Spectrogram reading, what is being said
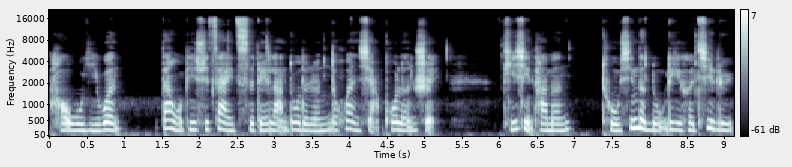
毫无疑问，但我必须再一次给懒惰的人的幻想泼冷水，提醒他们。土星的努力和纪律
